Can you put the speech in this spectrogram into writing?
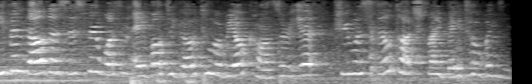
Even though the sister wasn't able to go to a real concert yet, she was still touched by Beethoven's music.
